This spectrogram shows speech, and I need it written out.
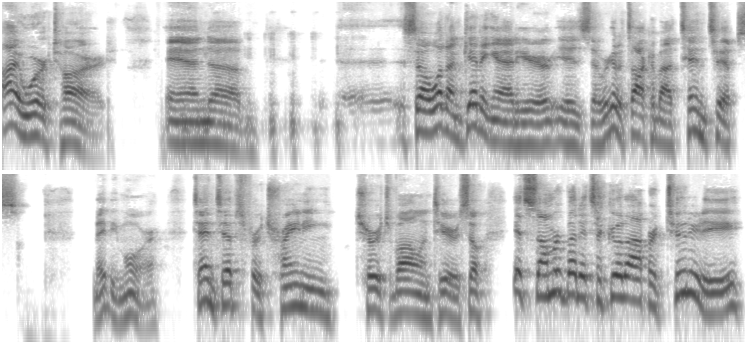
I worked hard. And um, so, what I'm getting at here is uh, we're going to talk about 10 tips, maybe more, 10 tips for training church volunteers. So, it's summer, but it's a good opportunity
